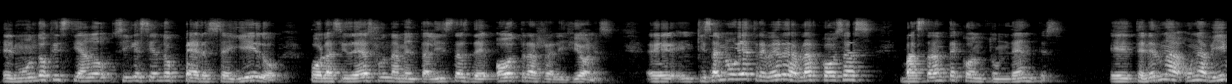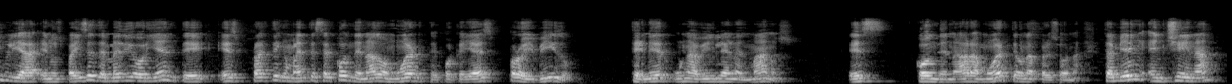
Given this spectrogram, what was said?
el mundo cristiano sigue siendo perseguido por las ideas fundamentalistas de otras religiones. Eh, quizás me voy a atrever a hablar cosas bastante contundentes. Eh, tener una, una, Biblia en los países de Medio Oriente es prácticamente ser condenado a muerte, porque ya es prohibido tener una Biblia en las manos. Es condenar a muerte a una persona. También en China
